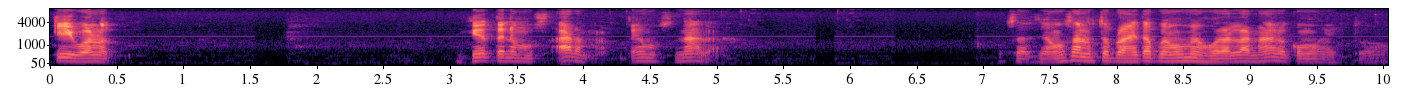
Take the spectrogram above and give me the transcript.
Que igual no... Aquí no tenemos armas, no tenemos nada. O sea, si vamos a nuestro planeta podemos mejorar la nave, ¿cómo es esto?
